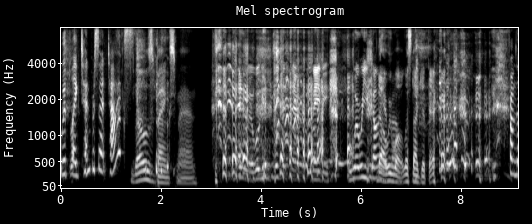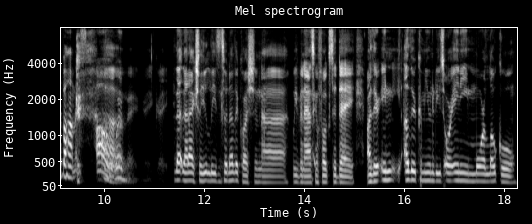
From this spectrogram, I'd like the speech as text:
with like 10% tax? Those banks, man. anyway, we'll get we'll get there maybe. Where were you coming? No, here we from? won't. Let's not get there. From the Bahamas. Oh, Oh, we're- great, great, great. That that actually leads into another question uh, we've been asking folks today. Are there any other communities or any more local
